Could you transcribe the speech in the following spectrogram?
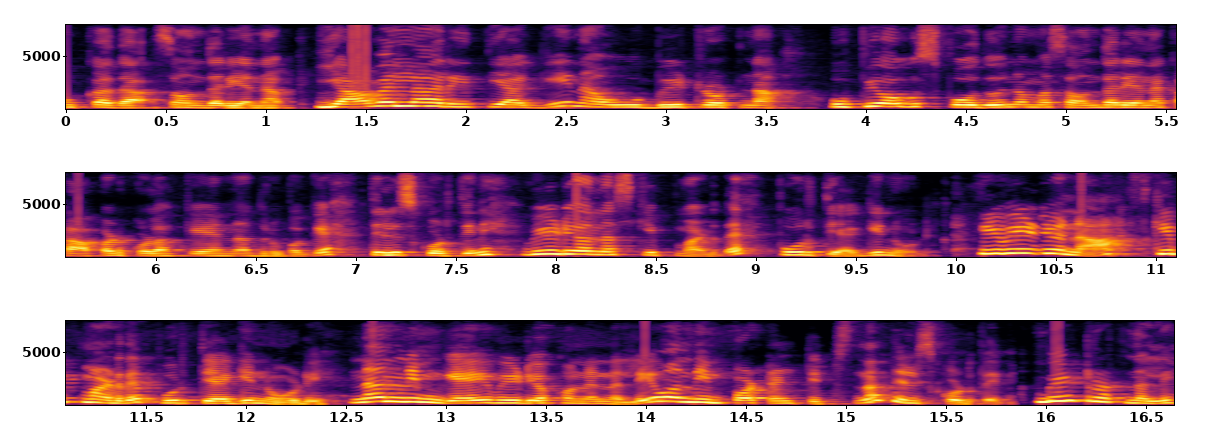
ಮುಖದ ಸೌಂದರ್ಯನ ಯಾವೆಲ್ಲ ರೀತಿಯಾಗಿ ನಾವು ಬೀಟ್ರೋಟ್ನ ಉಪಯೋಗಿಸ್ಬೋದು, ನಮ್ಮ ಸೌಂದರ್ಯನ ಕಾಪಾಡ್ಕೊಳ್ಳೋಕೆ ಅನ್ನೋದ್ರ ಬಗ್ಗೆ ತಿಳಿಸ್ಕೊಡ್ತೀನಿ. ವಿಡಿಯೋನ ಸ್ಕಿಪ್ ಮಾಡದೆ ಪೂರ್ತಿಯಾಗಿ ನೋಡಿ. ಈ ವಿಡಿಯೋನ ಸ್ಕಿಪ್ ಮಾಡದೆ ಪೂರ್ತಿಯಾಗಿ ನೋಡಿ. ನಾನು ನಿಮಗೆ ಈ ವಿಡಿಯೋ ಕೊನೆಯಲ್ಲಿ ಒಂದು ಇಂಪಾರ್ಟೆಂಟ್ ಟಿಪ್ಸ್ನ ತಿಳಿಸ್ಕೊಡ್ತೀನಿ. ಬೀಟ್ರೂಟ್ನಲ್ಲಿ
